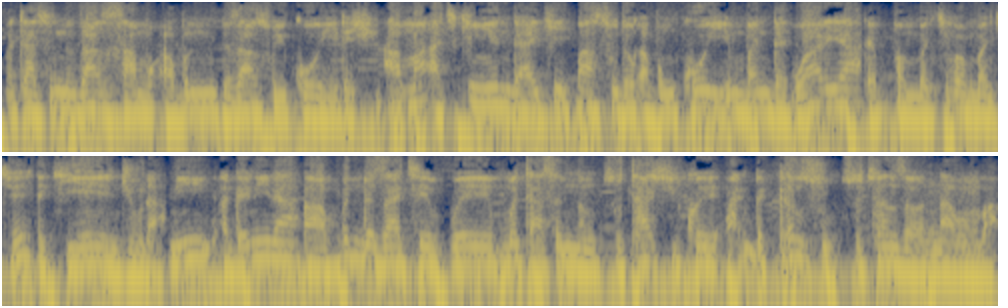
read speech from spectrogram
matashin nan za su samu abun da za su yi koyi da shi. Amma a cikin yadda ake ba su da abun koyi in ban da wariya da bambance-bambance da kiyayyen juna. Ni a gani na abin da za ce wai matasan nan su tashi kai da kansu su canza wannan abun ba.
